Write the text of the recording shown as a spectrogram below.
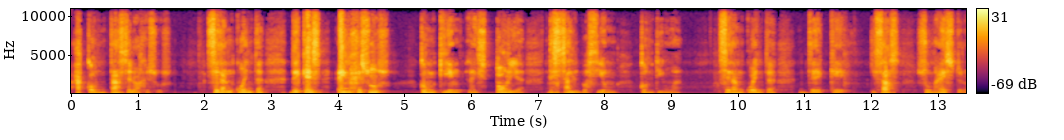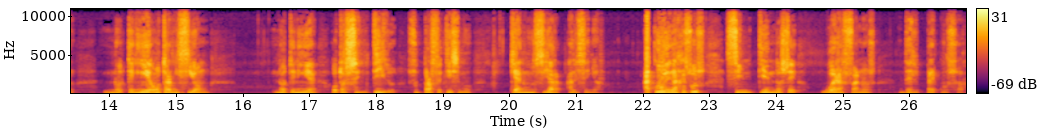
a contárselo a Jesús. Se dan cuenta de que es en Jesús con quien la historia de salvación continúa. Se dan cuenta de que quizás su maestro no tenía otra misión, no tenía otro sentido su profetismo que anunciar al Señor. Acuden a Jesús sintiéndose huérfanos del precursor,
